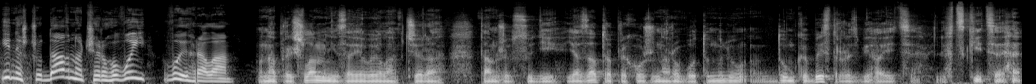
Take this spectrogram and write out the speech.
і нещодавно черговий виграла. Вона прийшла, мені заявила вчора, там же в суді. Я завтра приходжу на роботу. Ну, думки швидко розбігаються, людські це.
